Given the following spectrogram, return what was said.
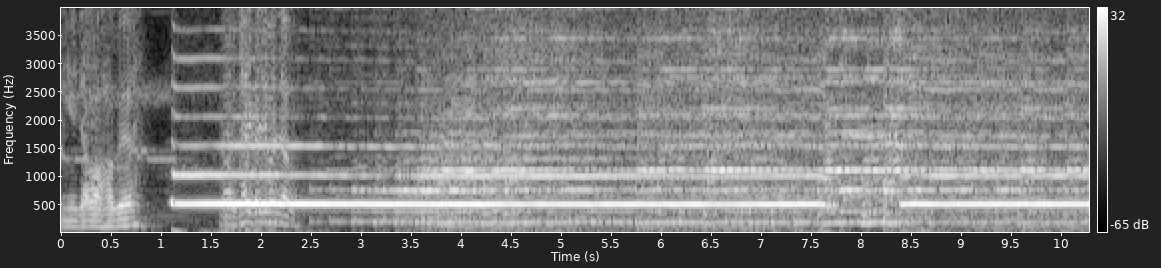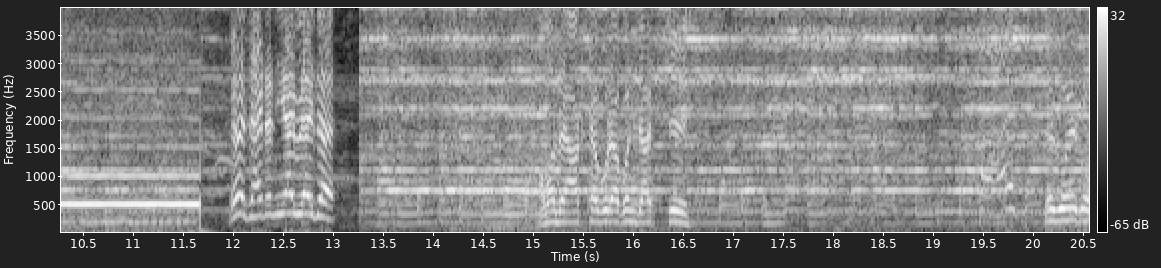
নিয়ে যাওয়া হবে। এ ঝাইটা নিয়ে আইবি আমাদের আখ ঠাকুর এখন যাচ্ছে। এগো এগো।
